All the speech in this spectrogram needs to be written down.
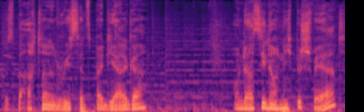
Du bist bei 800 Resets bei Dialga. Und du hast dich noch nicht beschwert?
